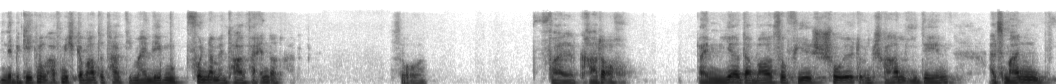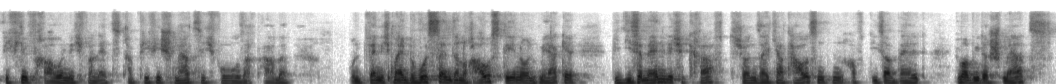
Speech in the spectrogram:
eine Begegnung auf mich gewartet hat, die mein Leben fundamental verändert hat. So, weil gerade auch bei mir, da war so viel Schuld und Schamideen als Mann, wie viel Frauen ich verletzt habe, wie viel Schmerz ich verursacht habe, und wenn ich mein Bewusstsein dann noch ausdehne und merke, wie diese männliche Kraft schon seit Jahrtausenden auf dieser Welt immer wieder Schmerz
